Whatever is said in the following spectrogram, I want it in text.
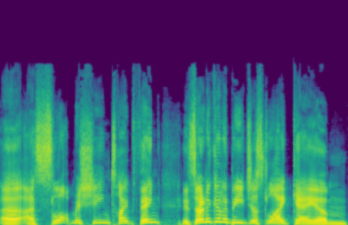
a a slot machine type thing. It's only going to be just like a um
